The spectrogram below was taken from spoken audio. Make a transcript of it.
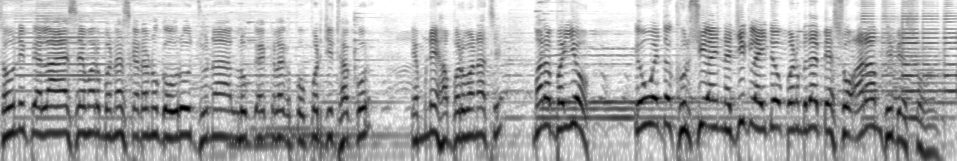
સૌની પહેલાં આવ્યા છે અમારા બનાસકાંઠાનું ગૌરવ જૂના લોકગાયક કલાક પોપટજી ઠાકોર. એમને સાંભળવાના છે. મારા ભાઈઓ, એવું હોય તો ખુરશી અહીં નજીક લાવી દો, પણ બધા બેસો, આરામથી બેસો. હા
